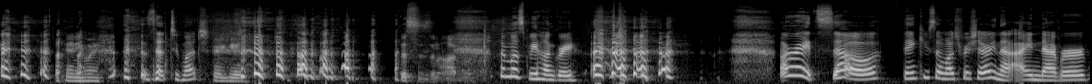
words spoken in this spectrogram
Anyway, is that too much? very good. This is an odd one. I must be hungry. All right, so thank you so much for sharing that. I never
